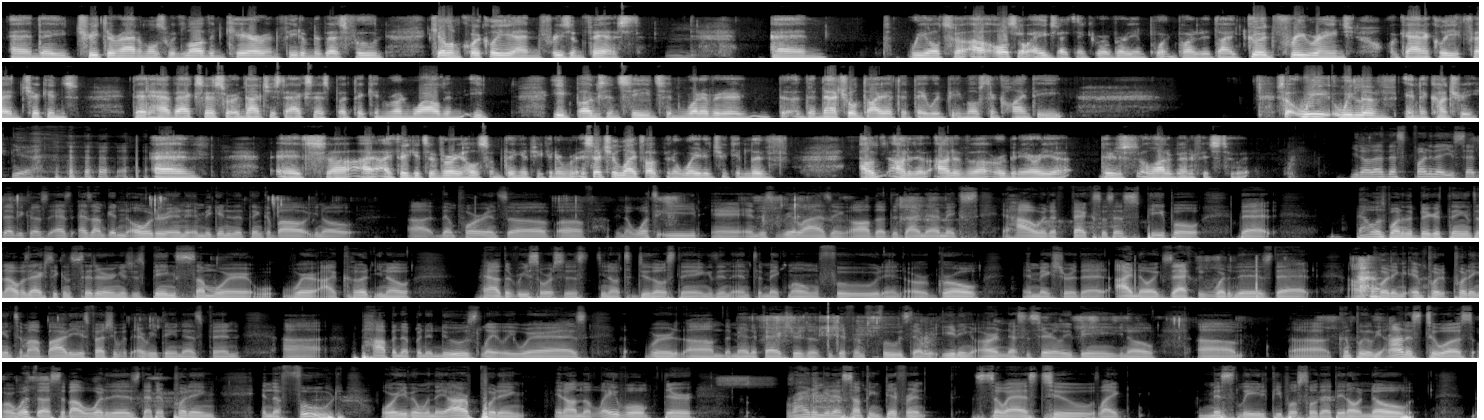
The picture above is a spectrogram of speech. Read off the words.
and they treat their animals with love and care and feed them the best food, kill them quickly and freeze them fast. Mm. And we also uh, also eggs I think are a very important part of the diet. Good free range, organically fed chickens that have access or not just access, but they can run wild and eat eat bugs and seeds and whatever the, the natural diet that they would be most inclined to eat. So we we live in the country. Yeah. and it's uh, I, I, think it's a very wholesome thing if you can set your life up in a way that you can live out out of the out of a urban area. There's a lot of benefits to it. You know that that's funny that you said that because as as I'm getting older and, and beginning to think about you know uh, the importance of of you know what to eat and, and just realizing all the the dynamics and how it affects us as people that that was one of the bigger things that I was actually considering is just being somewhere where I could you know have the resources you know to do those things and, and to make my own food and or grow and make sure that I know exactly what it is that I'm putting input putting into my body especially with everything that's been uh, popping up in the news lately, whereas where um, the manufacturers of the different foods that we're eating aren't necessarily being, you know, um, uh, completely honest to us or with us about what it is that they're putting in the food, or even when they are putting it on the label, they're writing it as something different so as to like mislead people so that they don't know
